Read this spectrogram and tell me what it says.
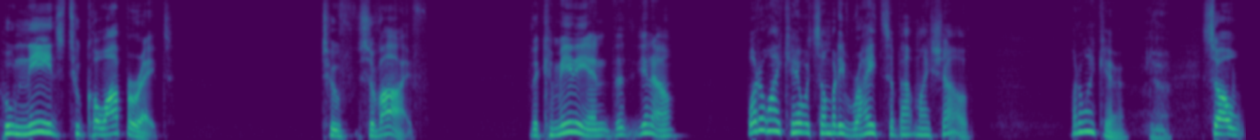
who needs to cooperate to survive. The comedian, the, you know, what do I care what somebody writes about my show? What do I care? Yeah. So,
